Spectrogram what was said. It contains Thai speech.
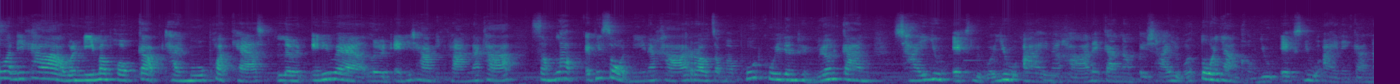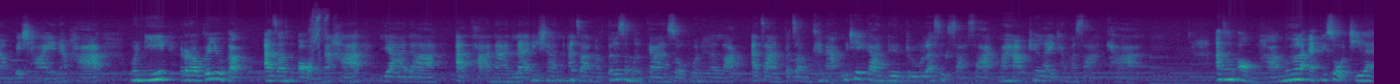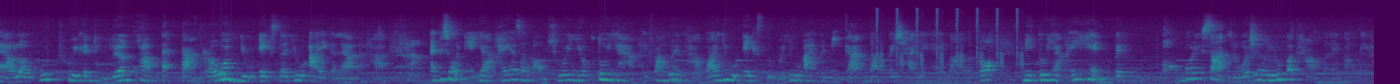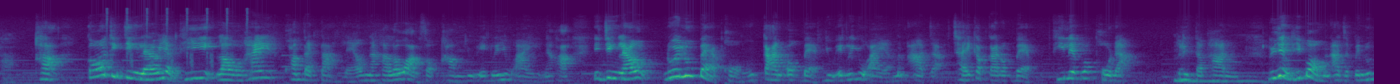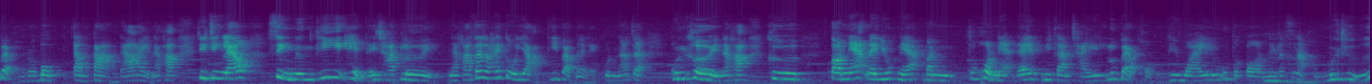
สวัสดีค่ะ วันนี้มาพบกับ Thai Move Podcast Learn Anywhere Learn Anytime อีกครั้งนะคะสำหรับเอพิโซดนี้นะคะ เราจะมาพูดคุยกันถึงเรื่องการใช้ UX หรือว่า UI นะคะ ในการนำไปใช้หรือว่าตัวอย่างของ UX UI ในการนำไปใช้นะคะ วันนี้เราก็อยู่กับอาจารย์อ๋องนะคะ ยาดา อัฏฐานันและดิฉันอาจารย์ดรเสมอการโสพลนิลลักษณ์อาจารย์ประจำคณะวิทยาการเรียนรู้และศึกษาศาสตร์ มหาวิทยาลัยธรรมศาสตร์ค่ะ อาจารย์อ๋องคะเมื่อเอพิโซดที่แล้วเราพูดคุยกันถึงเรื่องความแตกต่างระหว่าง UX และ UI กันแล้วนะคะค่ะเอพิโซดนี้อยากให้อาจารย์อ๋องช่วยยกตัวอย่างให้ฟังหน่อยค่ะว่า UX หรือว่า UI มันมีการนำไปใช้ยังไงบ้าง แล้วก็มีตัวอย่างให้เห็นเป็นของบริษัทหรือว่าเชิงรูปธรรมอะไรบ้างไหมคะค่ะก็จริงๆ แล้วอย่างที่เราให้ความแตกต่างแล้วนะคะ ระหว่างสองคำ UX และ UI นะคะ จริงๆ แล้วด้วยรูปแบบของการออกแบบ UX และ UI อะมันอาจจะใช้กับการออกแบบที่เรียกว่า Product ผลิตภัณฑ์ หรืออย่างที่บอกมันอาจจะเป็นรูปแบบของระบบต่างๆ ได้นะคะ จริงๆแล้วสิ่งหนึ่งที่เห็นได้ชัดเลยนะคะ ถ้าจะให้ตัวอย่างที่แบบหลาย ๆ คนน่าจะคุ้นเคยนะคะ คือตอนนี้ในยุคนี้มันทุกคนเนี่ยได้มีการใช้รูปแบบของ device หรืออุปกรณ์ในลักษณะของมือถือ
